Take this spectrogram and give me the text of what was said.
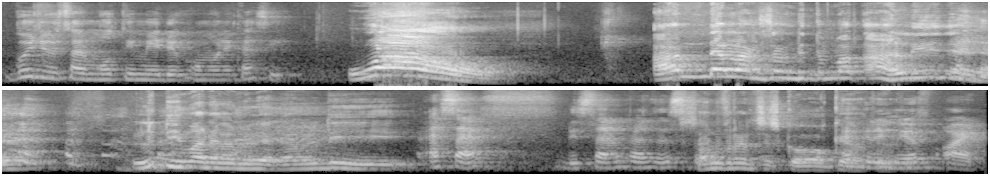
Gue jurusan multimedia komunikasi. wow anda langsung di tempat ahlinya ya lu di mana ngambilnya ngambil di SF di San Francisco. San Francisco oke oke Academy of Art.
